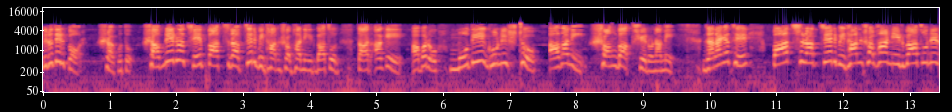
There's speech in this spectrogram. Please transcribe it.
বিরতির পর স্বাগত। সামনে রয়েছে পাঁচ রাজ্যের বিধানসভা নির্বাচন। তার আগে আবারও মোদী ঘনিষ্ঠ আদানি সংবাদ শিরোনামে। জানা গেছে, পাঁচ রাজ্যের বিধানসভা নির্বাচনের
